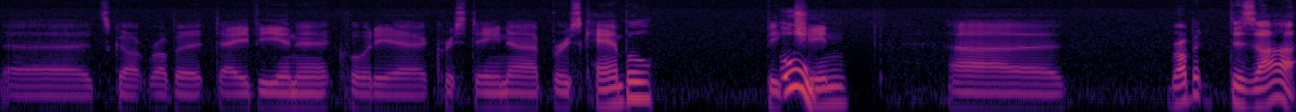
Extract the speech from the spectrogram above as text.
Uh, it's got Robert Davi in it, Claudia Christian, Bruce Campbell, Big Ooh. Chin, uh, Robert Z'Dar.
